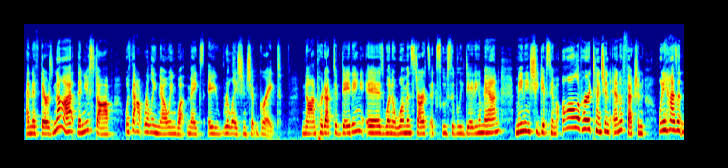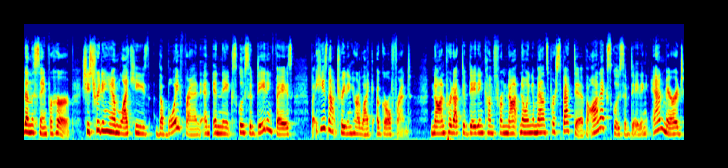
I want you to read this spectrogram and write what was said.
And if there's not, then you stop without really knowing what makes a relationship great. Non productive dating is when a woman starts exclusively dating a man, meaning she gives him all of her attention and affection when he hasn't done the same for her. She's treating him like he's the boyfriend and in the exclusive dating phase, but he's not treating her like a girlfriend. Non productive dating comes from not knowing a man's perspective on exclusive dating and marriage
